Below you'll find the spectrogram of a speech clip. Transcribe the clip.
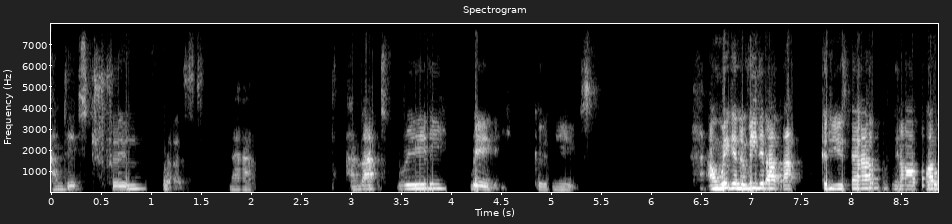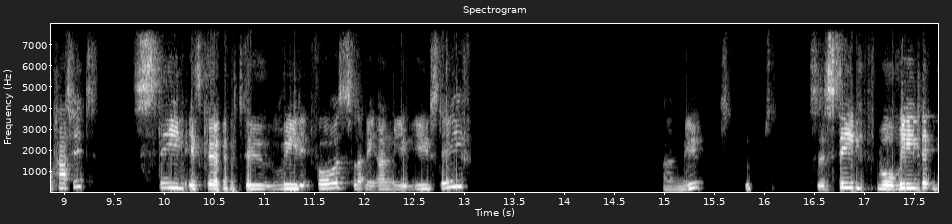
and it's true for us now. And that's really, really good news. And we're going to read about that good news now in our Bible passage. Steve is going to read it for us. Let me unmute you, Steve. Unmute. So Steve will read it.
